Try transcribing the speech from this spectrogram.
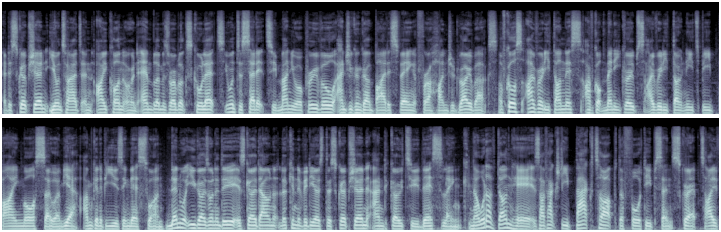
a description, you want to add an icon or an emblem as Roblox call it, you want to set it to manual approval and you can go and buy this thing for 100 Robux. Of course, I've already done this I've got many groups. I really don't need to be buying more. So um, yeah, I'm going to be using this one. Then what you guys want to do is go down, look in the video's description and go to this link. Now what I've done here is I've actually backed up the 40% script. I've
